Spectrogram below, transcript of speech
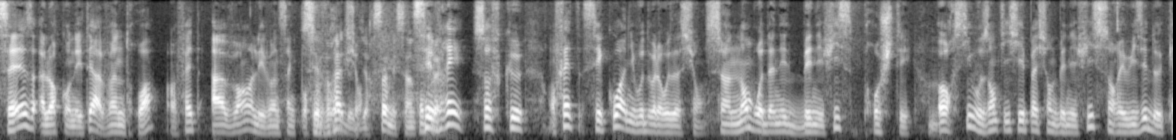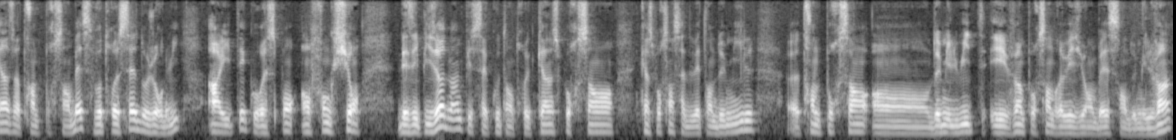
16 alors qu'on était à 23 en fait avant les 25% C'est vrai de dire ça, mais c'est C'est vrai, sauf que en fait, c'est quoi un niveau de valorisation? C'est un nombre d'années de bénéfices projetés. Hmm. Or, si vos anticipations de bénéfices sont révisées de 15 à 30% baisse, votre 16 d'aujourd'hui en réalité correspond en fonction des épisodes, hein, puisque ça coûte entre 15% 15% ça devait être en 2000, 30% euh, en 2008 et 20% de révision en baisse en 2020.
